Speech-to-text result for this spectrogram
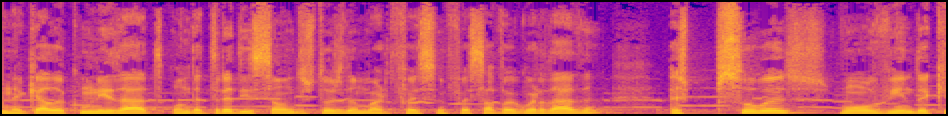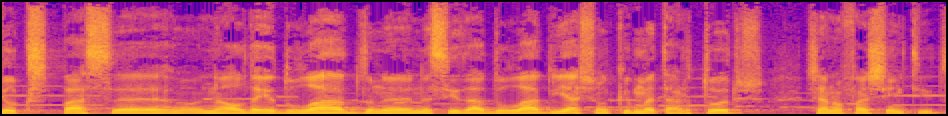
naquela comunidade onde a tradição dos Touros da Morte foi, foi salvaguardada, as pessoas vão ouvindo aquilo que se passa na aldeia do lado, na, na cidade do lado, e acham que matar touros já não faz sentido.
